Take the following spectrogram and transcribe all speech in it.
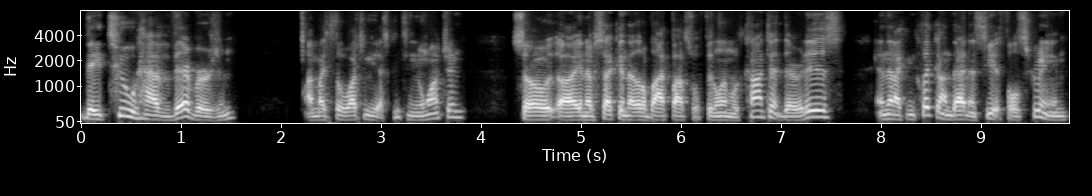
They too have their version. Am I still watching? Yes, continue watching. So uh, in a second, that little black box will fill in with content. There it is. And then I can click on that and see it full screen.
